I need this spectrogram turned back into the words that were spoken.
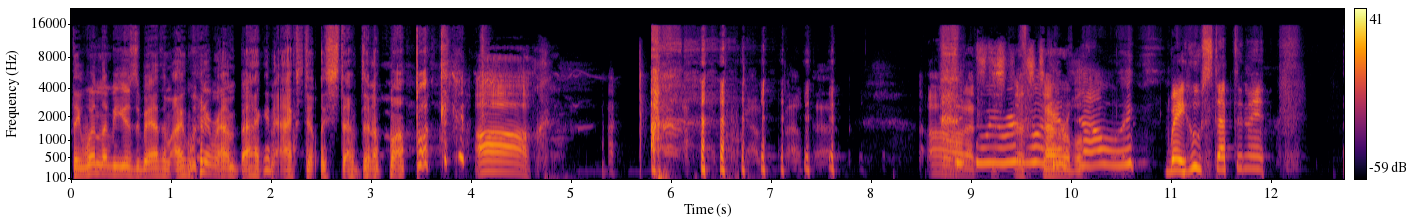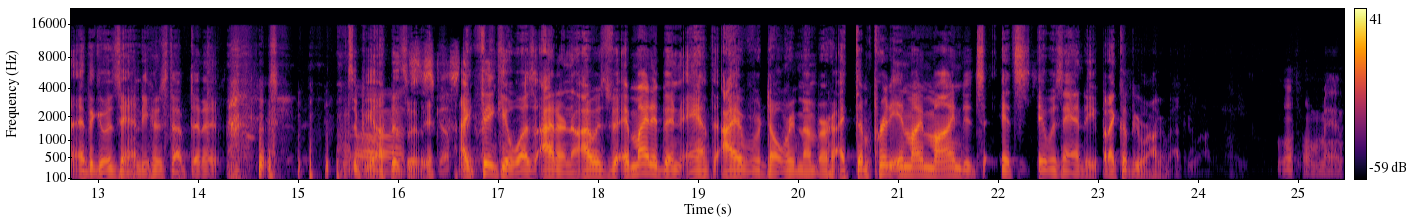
they wouldn't let me use the bathroom. I went around back and accidentally stepped in a mop bucket. Oh. About that. Oh, that's We dis- that's terrible. howling. Wait, who stepped in it? I think it was Andy who stepped in it. to be Oh, honest that's with you, disgusting. I think it was. I don't know. I was. It might have been Anthony. I don't remember. I, I'm pretty in my mind. It's it's it was Andy, but I could be wrong about it. Oh man.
